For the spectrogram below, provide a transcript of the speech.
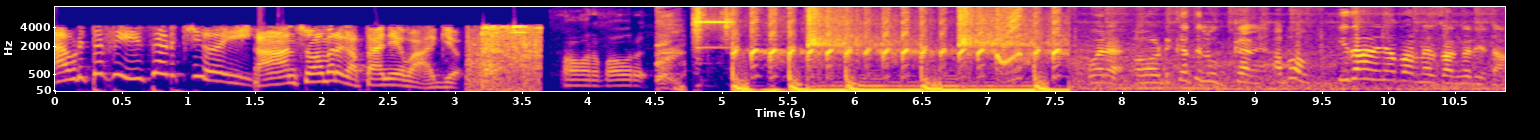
അവിടുത്തെ ഫീസ് അടിച്ചു പോയി. ട്രാൻസ്ഫോമർ കത്താനേ ഭാഗ്യം. പോരെ ഒടുക്കത്തെ ലുക്കാണ് അപ്പം ഇതാണ് ഞാൻ പറഞ്ഞ സംഗതി കേട്ടാ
